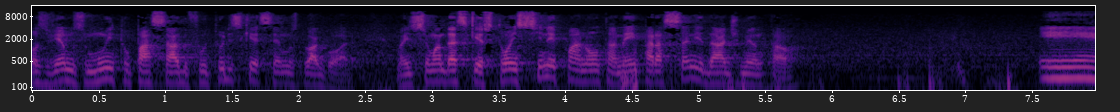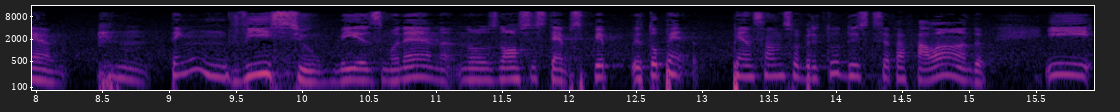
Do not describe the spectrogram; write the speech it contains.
Nós vivemos muito o passado o futuro e esquecemos do agora. Mas isso é uma das questões sine qua non também para a sanidade mental. É, tem um vício mesmo, né, nos nossos tempos. Porque eu estou pensando sobre tudo isso que você está falando. E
